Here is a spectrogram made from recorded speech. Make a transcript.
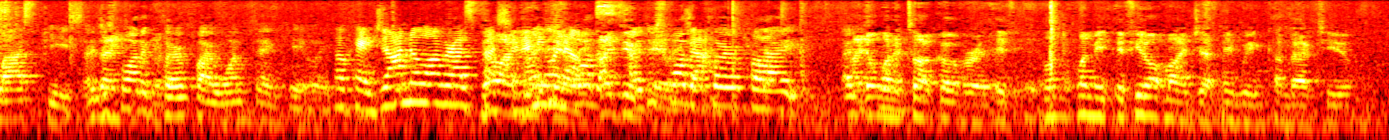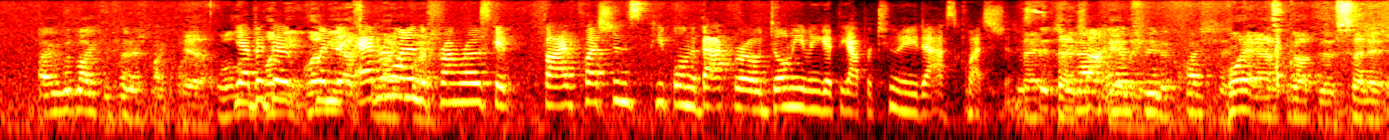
last piece. I just Thank want to you. clarify one thing, Kaylee. Okay, John no longer has a No, I question. do. Anyone I do. else? I do. I just want to John. clarify. I just don't want wanna- talk over it. If, let- let me, if you don't mind, Jeff, maybe we can come back to you. I would like to finish my question. Yeah. Well, Yeah, but let the, me- let when me the, ask my everyone in the question. front rows get five questions, people in the back row don't even get the opportunity to ask questions. Just that you're Thanks, not Kaylee. answering the question. I want to ask about the Senate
